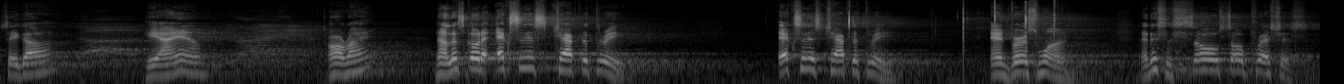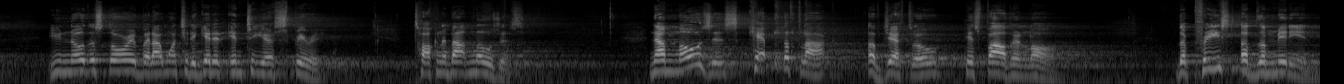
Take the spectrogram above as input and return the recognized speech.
Say, God, here I am. All right? Now let's go to Exodus chapter 3. Exodus chapter 3 and verse 1. And this is so, so precious. You know the story, but I want you to get it into your spirit. Talking about Moses. Now, Moses kept the flock of Jethro, his father in law, the priest of the Midian,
